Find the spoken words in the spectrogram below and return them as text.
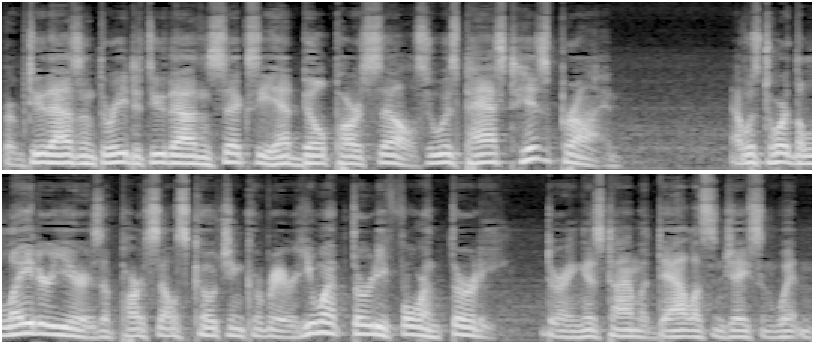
From 2003 to 2006, he had Bill Parcells, who was past his prime. That was toward the later years of Parcells' coaching career. He went 34 and 30 during his time with Dallas and Jason Witten.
